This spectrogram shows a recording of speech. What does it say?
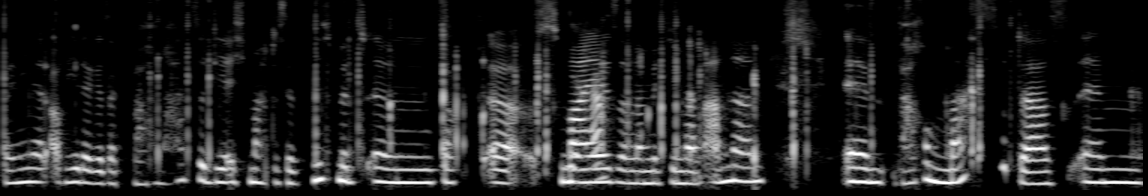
bei mir hat auch jeder gesagt, warum hast du dir, ich mache das jetzt nicht mit ähm, Dr. Smile, ja. sondern mit jemand anderem. Ähm, warum machst du das? Ähm,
